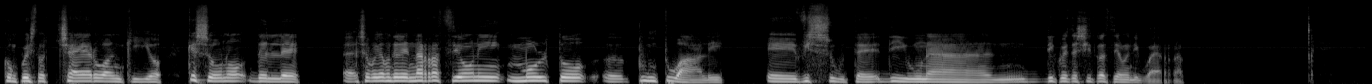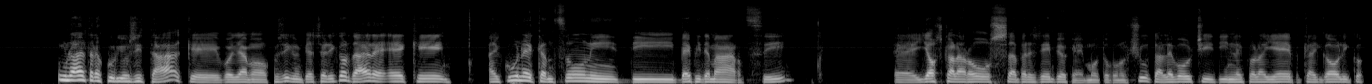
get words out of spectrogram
con questo C'ero anch'io, che sono delle eh, se vogliamo, delle narrazioni molto eh, puntuali e vissute di, una, di queste situazioni di guerra. Un'altra curiosità che vogliamo così che mi piace ricordare è che alcune canzoni di Bepi De Marzi, eh, Iosca la Rossa per esempio, che è molto conosciuta, le voci di Nikolaev, Calgolico,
